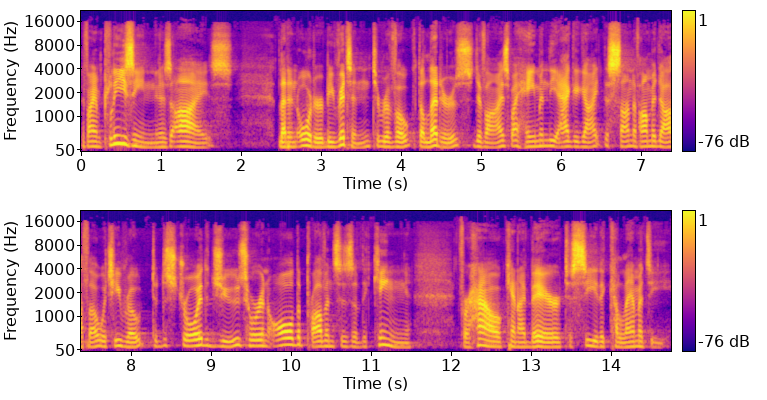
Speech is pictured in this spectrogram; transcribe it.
if I am pleasing in his eyes, let an order be written to revoke the letters devised by Haman the Agagite, the son of Hammedatha, which he wrote to destroy the Jews who are in all the provinces of the king. For how can I bear to see the calamity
